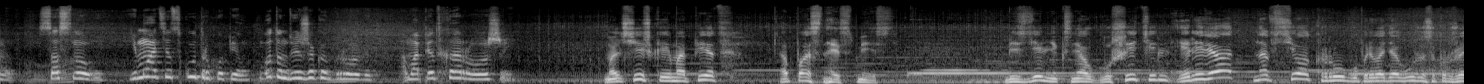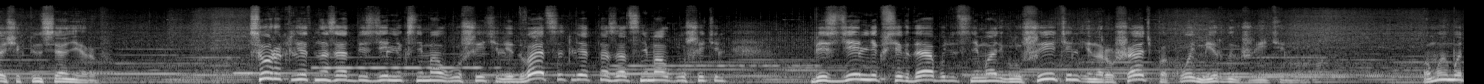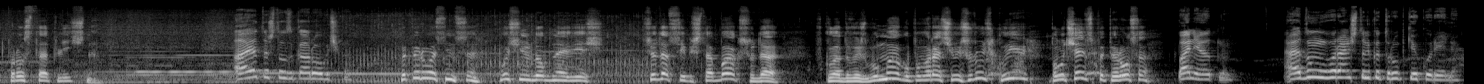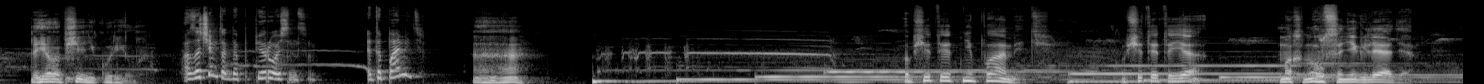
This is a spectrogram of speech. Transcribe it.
Лобанов, сосновый. Ему отец скутер купил. Вот он движок и гробит. А мопед хороший. Мальчишка и мопед – опасная смесь. Бездельник снял глушитель и ревет на всю округу, приводя в ужас окружающих пенсионеров. 40 лет назад бездельник снимал глушитель, и 20 лет назад снимал глушитель. Бездельник всегда будет снимать глушитель и нарушать покой мирных жителей. По-моему, это просто отлично. А это что за коробочка? Папиросница. Очень удобная вещь. Сюда всыпешь табак, сюда вкладываешь бумагу, поворачиваешь ручку и получается папироса. Понятно. А я думал, вы раньше только трубки курили. Да я вообще не курил. А зачем тогда папиросница? Это память? Ага. Вообще-то это не память. Вообще-то это я махнулся не глядя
